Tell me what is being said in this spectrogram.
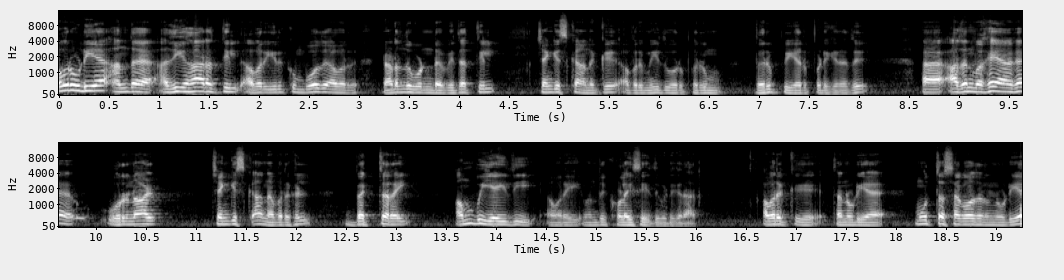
அவருடைய அந்த அதிகாரத்தில் அவர் இருக்கும்போது அவர் நடந்து கொண்ட விதத்தில் செங்கிஸ்கானுக்கு அவர் மீது ஒரு பெரும் வெறுப்பு ஏற்படுகிறது. அதன் வகையாக ஒரு நாள் செங்கிஸ்கான் அவர்கள் பெக்தரை அம்பு எய்தி அவரை வந்து கொலை செய்து விடுகிறார். அவருக்கு தன்னுடைய மூத்த சகோதரனுடைய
